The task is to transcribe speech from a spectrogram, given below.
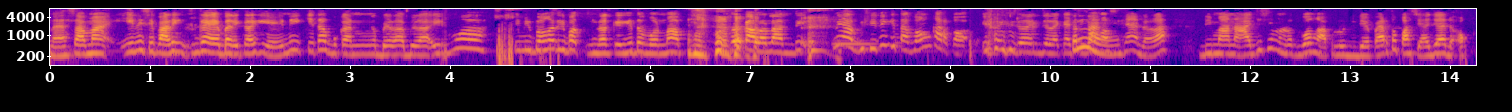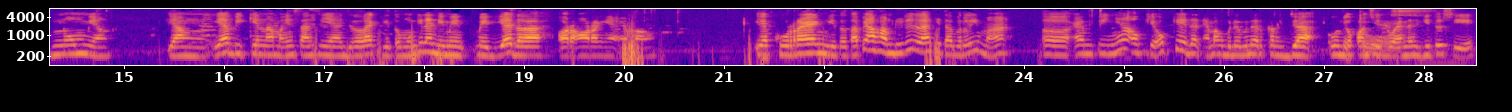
Nah, sama ini sih paling enggak ya balik lagi ya. Ini kita bukan ngebela-belain, wah, ini banget ribet enggak kayak gitu, mohon maaf. Kalau nanti ini habis ini kita bongkar kok. Yang jelek-jeleknya cuma Tenang. maksudnya adalah di mana aja sih menurut gua nggak perlu di DPR tuh pasti aja ada oknum yang yang ya bikin nama instansinya jelek gitu. Mungkin yang di me- media adalah orang-orang yang emang ya kurang gitu. Tapi alhamdulillah kita berlima eh, MP-nya oke-oke dan emang benar-benar kerja untuk konstituennya gitu sih.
